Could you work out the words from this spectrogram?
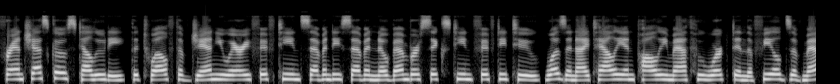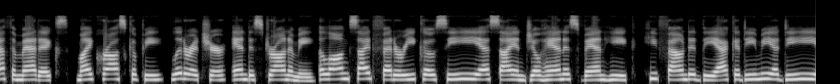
Francesco Stelluti, the 12th of January 1577 November 1652, was an Italian polymath who worked in the fields of mathematics, microscopy, literature, and astronomy. Alongside Federico Cesi and Johannes van Heeck, he founded the Accademia dei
